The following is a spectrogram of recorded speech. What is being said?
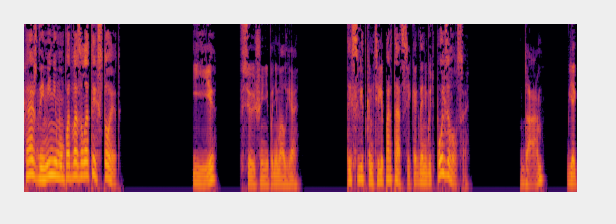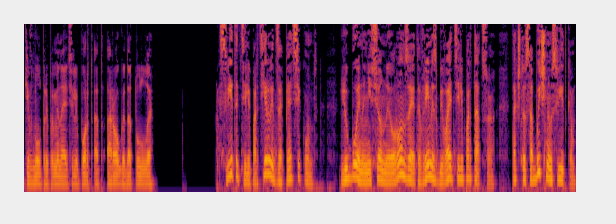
Каждый минимум по два золотых стоит. И? Все еще не понимал я. Ты свитком телепортации когда-нибудь пользовался? Да. Я кивнул, припоминая телепорт от Орога до Туллы. Свиток телепортирует за пять секунд. Любой нанесенный урон за это время сбивает телепортацию, так что с обычным свитком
